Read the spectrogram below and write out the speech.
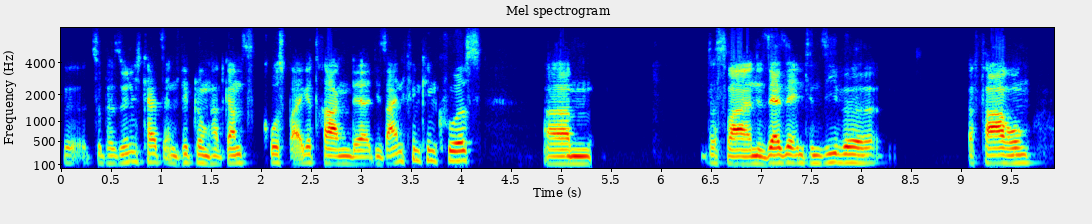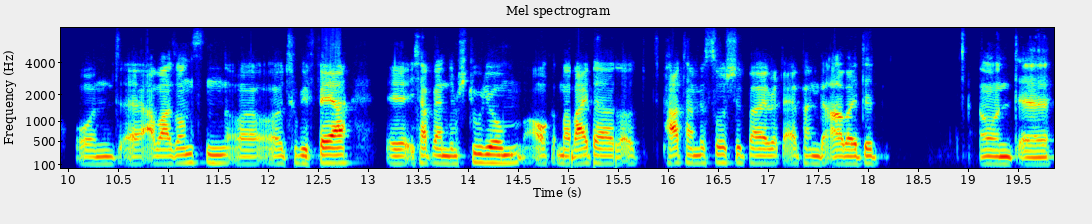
für, zur Persönlichkeitsentwicklung hat ganz groß beigetragen der Design Thinking Kurs. Ähm, das war eine sehr, sehr intensive Erfahrung. Und äh, aber ansonsten, äh, to be fair, äh, ich habe während dem Studium auch immer weiter als Part-Time Associate bei Red Alpine gearbeitet. Und äh,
